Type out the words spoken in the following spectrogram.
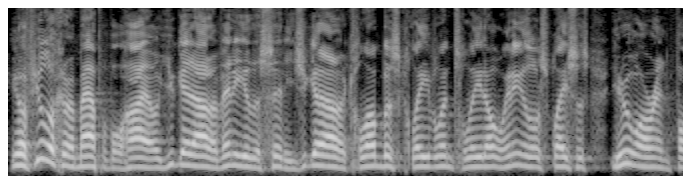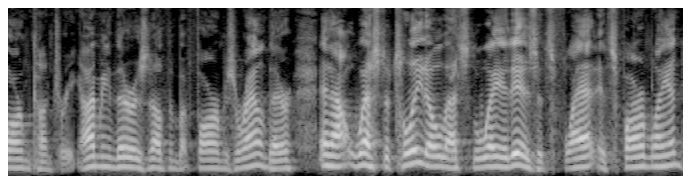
You know, if you look at a map of Ohio, you get out of any of the cities, you get out of Columbus, Cleveland, Toledo, any of those places, you are in farm country. I mean, there is nothing but farms around there. And out west of Toledo, that's the way it is. It's flat, it's farmland.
